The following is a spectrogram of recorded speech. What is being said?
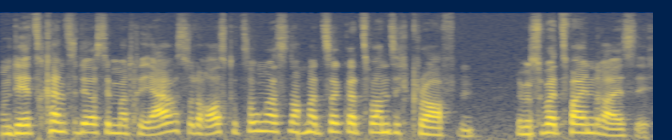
Und jetzt kannst du dir aus dem Material, was du da rausgezogen hast, nochmal circa 20 craften. Dann bist du bei 32.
